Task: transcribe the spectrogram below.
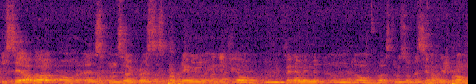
Ich sehe aber auch als unser größtes Problem, ähnlich wie auch Benjamin mit und auch was du so ein bisschen angesprochen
